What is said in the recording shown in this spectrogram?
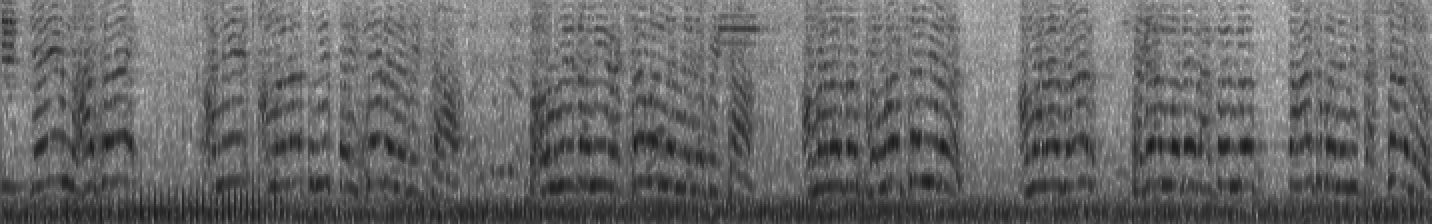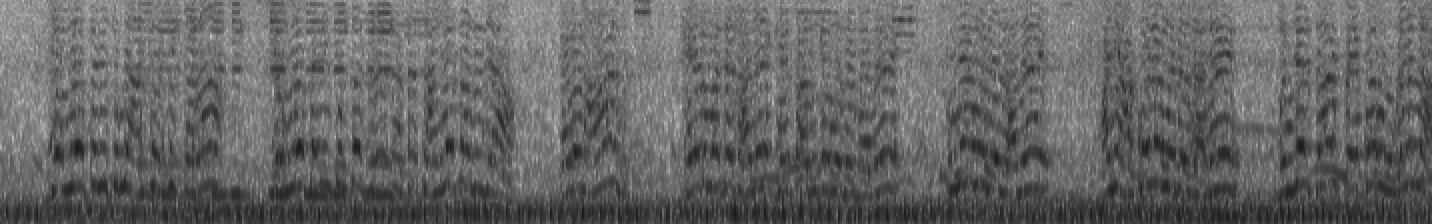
की महाशय. आम्ही आम्हाला तुम्ही पैसे देण्यापेक्षा भाऊबीज आणि रक्षाबंधन देण्यापेक्षा आम्हाला जर संरक्षण दिलं आम्हाला जर सगळ्यांमध्ये रात्रंदिवस ताज बनवली जगता आलं एवढं तरी तुम्ही आश्वासित करा. एवढं तरी तुमचं घर आता चांगलं चालू द्या कारण आज खेडमध्ये झाले खेड तालुक्यामध्ये झाले पुण्यामध्ये झाले आणि अकोल्यामध्ये झाले म्हणजे जर पेपर उघडला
